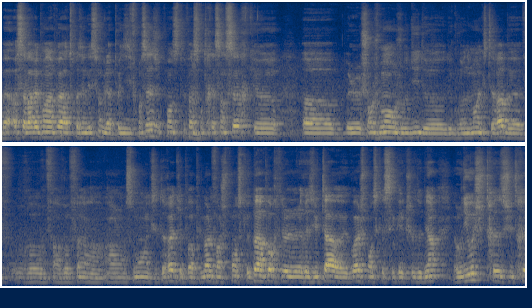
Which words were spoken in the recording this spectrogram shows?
Bah, ça va répondre un peu à la troisième question de la Polynésie française. Je pense de façon très sincère que le changement aujourd'hui de, de gouvernement, etc., bah, enfin, refait un, un lancement, etc., qui est pas plus mal. Enfin, je pense que peu importe le, résultat, quoi, je pense que c'est quelque chose de bien. Aujourd'hui, ouais, je suis très, je suis très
